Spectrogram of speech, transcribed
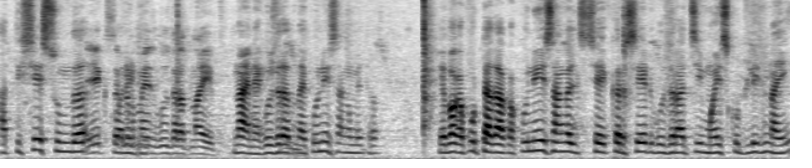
अतिशय सुंदर एक सगळं quality. गुजरात नाही. नाही नाही गुजरात नाही. कुणी सांगा मित्र. हे बघा पुठ्ठा दाखवा. कुणीही सांगाल शेखर शेठ गुजरातची म्हैस कुठलीच नाही.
